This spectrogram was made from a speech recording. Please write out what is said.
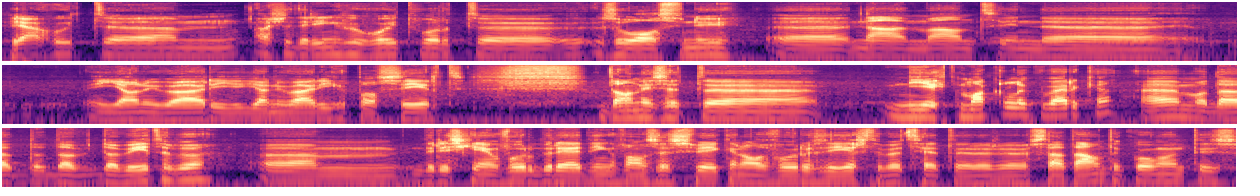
Ja goed, um, als je erin gegooid wordt uh, zoals nu, uh, na een maand in, de, in januari, januari gepasseerd, dan is het niet echt makkelijk werken, hè, maar dat, dat, dat weten we. Um, er is geen voorbereiding van zes weken alvorens de eerste wedstrijd er staat aan te komen. Het is,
